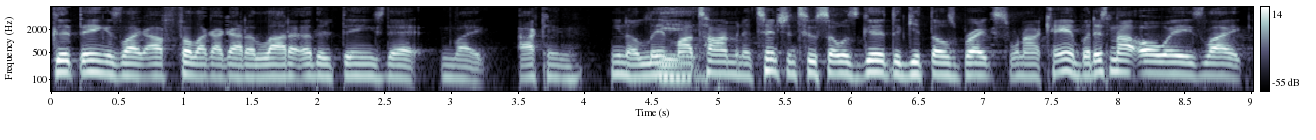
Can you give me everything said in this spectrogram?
good thing is like I feel like I got a lot of other things that like I can, you know, lend my time and attention to. So it's good to get those breaks when I can. But it's not always like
